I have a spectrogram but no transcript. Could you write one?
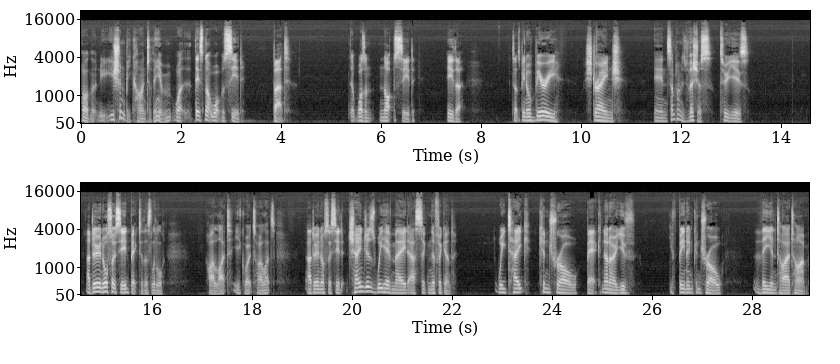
oh, you shouldn't be kind to them. What that's not what was said, but it wasn't not said either. So it's been a very strange and sometimes vicious two years. Ardern also said, back to this little highlight, air quotes highlights, Ardern also said, changes we have made are significant. We take control back. No, no, you've you've been in control the entire time.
